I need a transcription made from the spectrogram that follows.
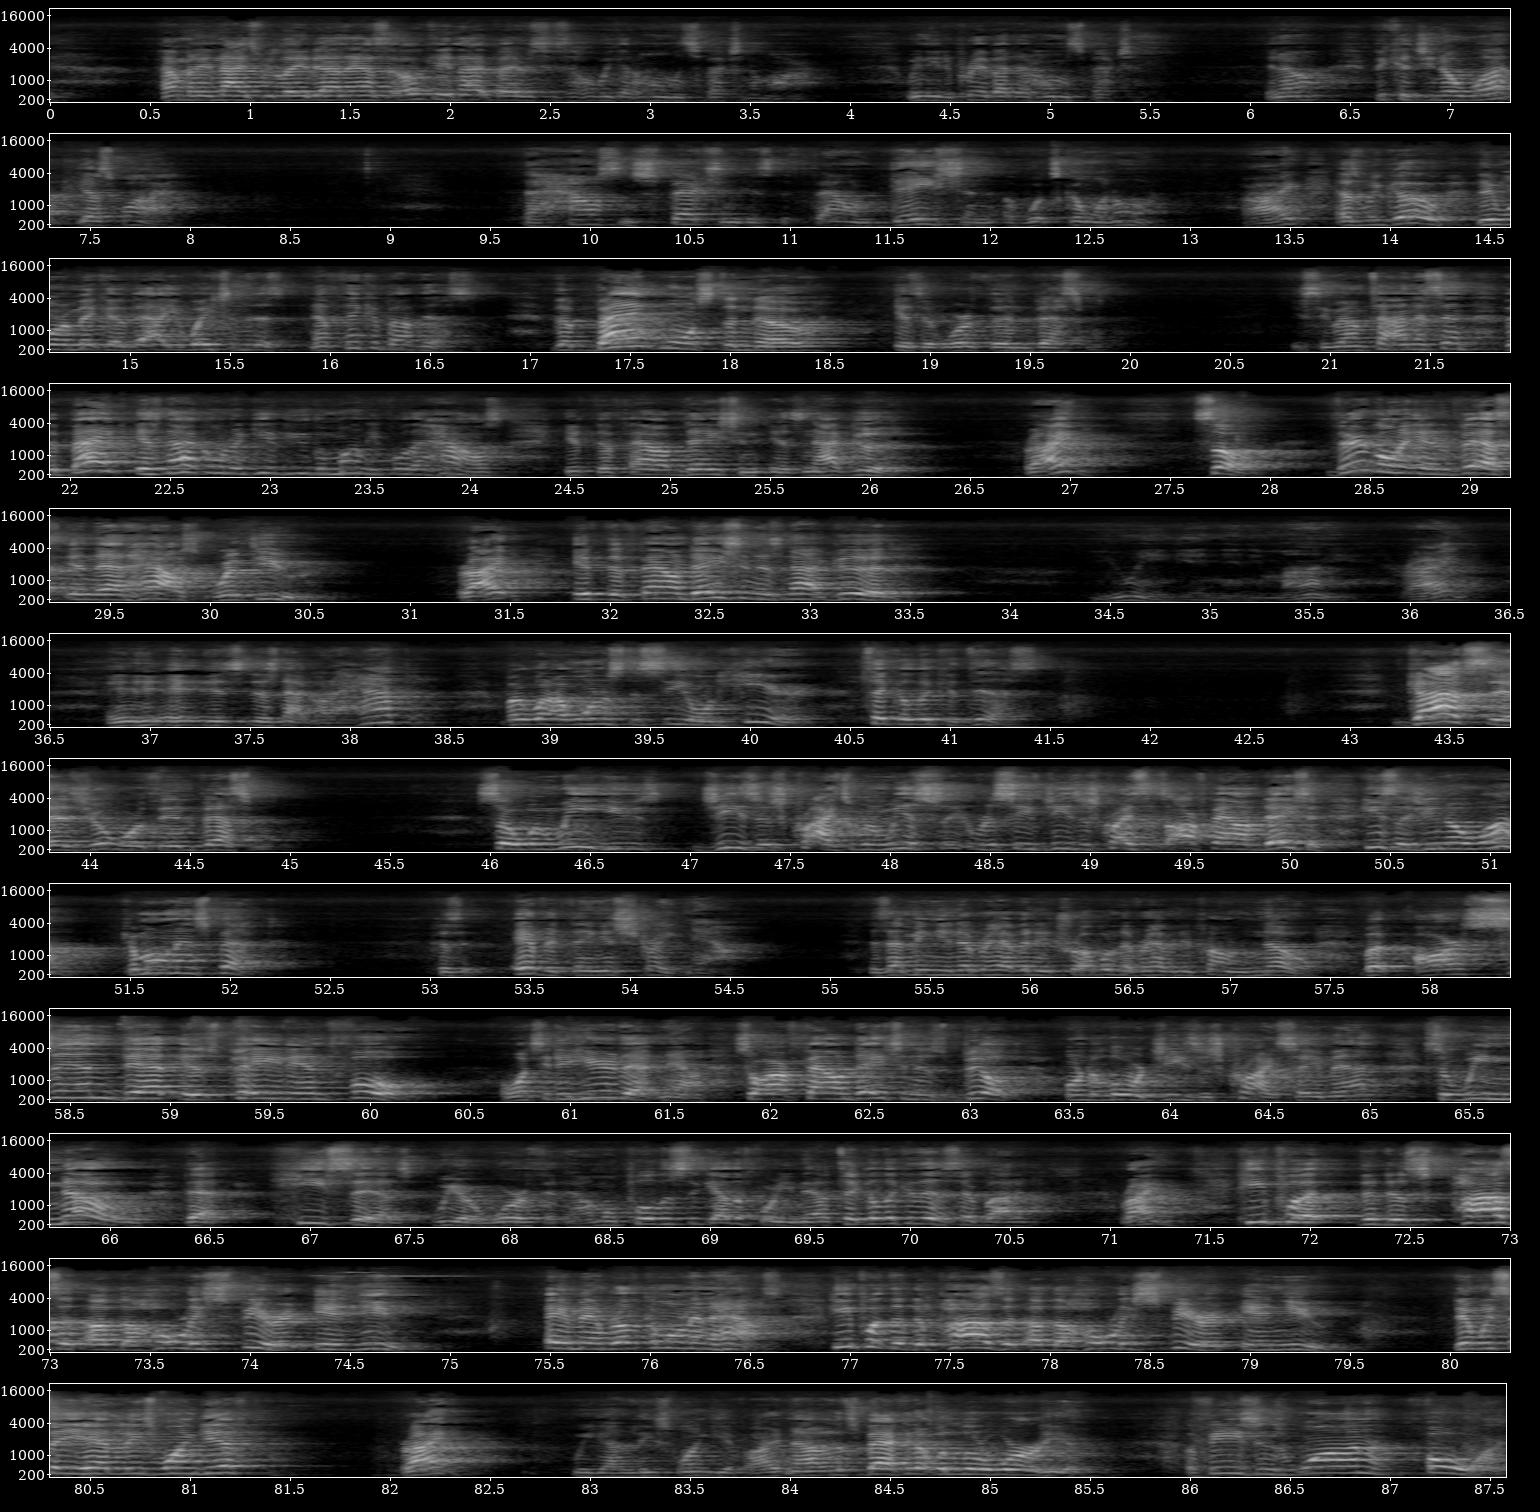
how many nights we lay down and I say, okay, night, baby. She says, oh, we got a home inspection tomorrow. We need to pray about that home inspection. You know? Because you know what? Guess why? The house inspection is the foundation of what's going on. All right? As we go, they want to make an evaluation of this. Now, think about this. The bank wants to know is it worth the investment? You see what I'm tying this in? The bank is not going to give you the money for the house if the foundation is not good. Right? So, they're going to invest in that house with you. Right? If the foundation is not good, you ain't getting any money. Right? It's not going to happen. But what I want us to see on here, take a look at this. God says you're worth the investment. So when we use Jesus Christ, when we receive Jesus Christ as our foundation, he says, you know what? Come on inspect. Because everything is straight now. Does that mean you never have any trouble, never have any problem? No. But our sin debt is paid in full. I want you to hear that now. So our foundation is built on the Lord Jesus Christ. Amen. So we know that he says we are worth it. Now I'm going to pull this together for you now. Take a look at this, everybody. Right? He put the deposit of the Holy Spirit in you. Amen, brother. Come on in the house. He put the deposit of the Holy Spirit in you. Didn't we say you had at least one gift? Right? We got at least one gift. All right, now let's back it up with a little word here. Ephesians 1 4.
